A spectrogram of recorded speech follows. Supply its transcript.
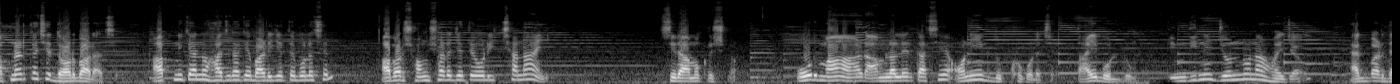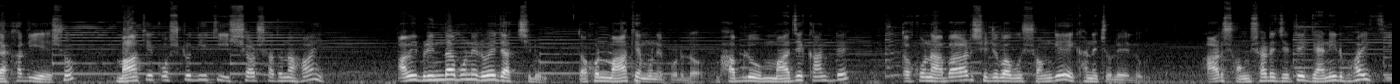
আপনার কাছে দরবার আছে। আপনি কেন হাজরাকে বাড়ি যেতে বলেছেন? আবার সংসারে যেতে ওর ইচ্ছা নাই? শ্রীরামকৃষ্ণ, ওর মা রামলালের কাছে অনেক দুঃখ করেছে, তাই বললুম, তিন দিনের জন্য না হয়ে যাও, একবার দেখা দিয়ে এসো। মাকে কষ্ট দিয়ে কি ঈশ্বর সাধনা হয়? আমি বৃন্দাবনে রয়ে যাচ্ছিলুম, তখন মাকে মনে পড়ল, ভাবলুম, মা যে কাঁদবে, তখন আবার সেজবাবুর সঙ্গে এখানে চলে এলুম। আর সংসারে যেতে জ্ঞানীর ভয় কি?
